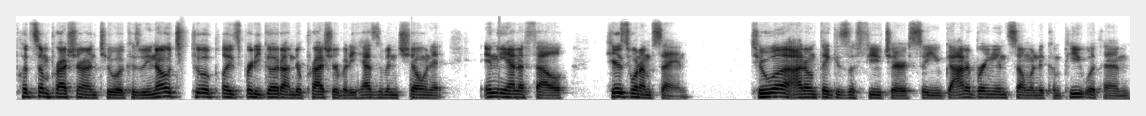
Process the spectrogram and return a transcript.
put some pressure on Tua because we know Tua plays pretty good under pressure, but he hasn't been showing it in the NFL. Here's what I'm saying. Tua, I don't think is the future. So you got to bring in someone to compete with him,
